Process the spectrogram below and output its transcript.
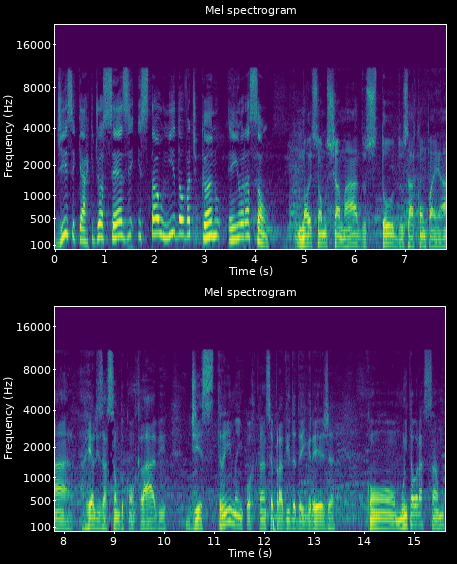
disse que a arquidiocese está unida ao Vaticano em oração. Nós somos chamados todos a acompanhar a realização do conclave, de extrema importância para a vida da igreja, com muita oração,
